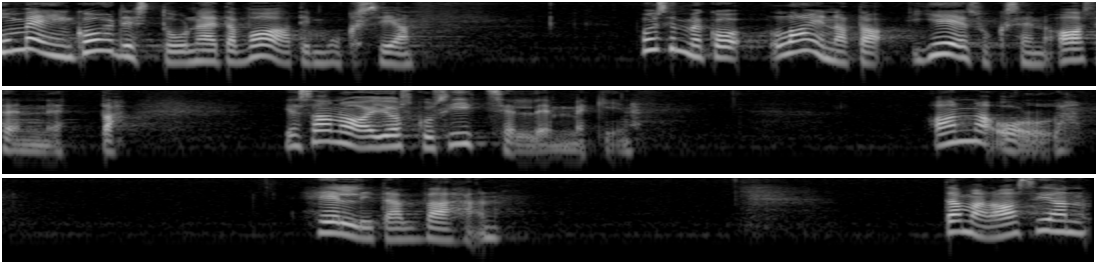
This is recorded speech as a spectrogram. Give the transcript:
Kun meihin kohdistuu näitä vaatimuksia, voisimmeko lainata Jeesuksen asennetta ja sanoa joskus itsellemmekin, anna olla, hellitä vähän. Tämän asian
